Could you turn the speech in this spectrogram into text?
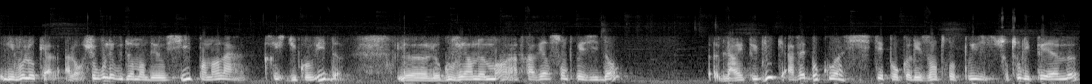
au niveau local. Alors, je voulais vous demander aussi, pendant la crise du Covid, le, le gouvernement, à travers son président euh, de la République, avait beaucoup insisté pour que les entreprises, surtout les PME,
